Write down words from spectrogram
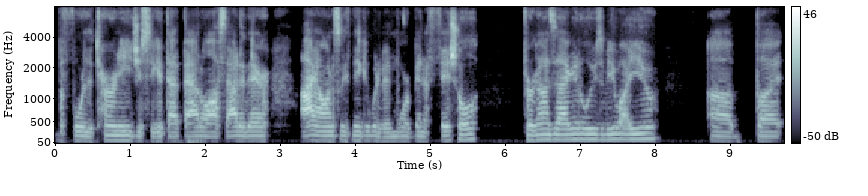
before the tourney just to get that battle loss out of there. I honestly think it would have been more beneficial for Gonzaga to lose to BYU. Uh, but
